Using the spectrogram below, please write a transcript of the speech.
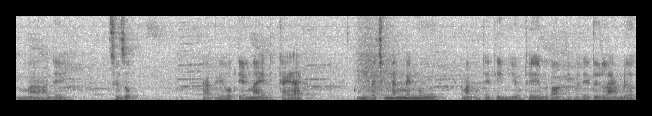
mà để sử dụng các cái hộp tiếng này để cài đặt cũng như các chức năng menu. Các bạn có thể tìm hiểu thêm và các bạn thì có thể tự làm được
